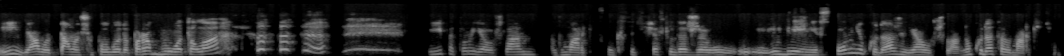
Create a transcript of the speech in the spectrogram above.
И я вот там еще полгода поработала. И потом я ушла в маркетинг. Кстати, сейчас даже идеи не вспомню, куда же я ушла. Ну, куда-то в маркетинг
